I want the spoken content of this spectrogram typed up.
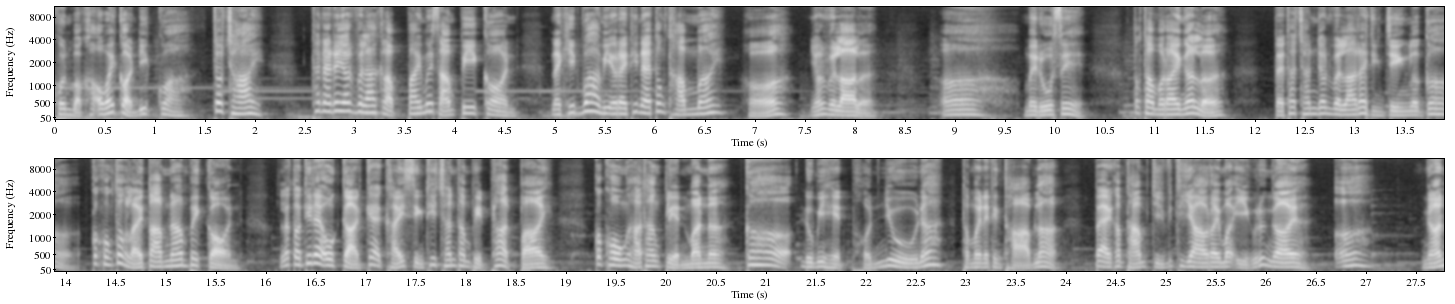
ควรบอกเขาเอาไว้ก่อนดีกว่า เจ้าชาย ถ้านายได้ย้อนเวลากลับไปเมื่อสามปีก่อน นายคิดว่ามีอะไรที่นายต้องทำไหมหอย้อนเวลาเหรอเออไม่รู้สิ ต้องทำอะไรงั้นเหรอ แต่ถ้าฉันย้อนเวลาได้จริง ๆ แล้วก็ ก็คงต้องไหลตามน้ำไปก่อน และตอนที่ได้โอกาสแก้ไขสิ่งที่ฉันทำผิดพลาดไป ก็คงหาทางเปลี่ยนมันนะ ก็ดูมีเหตุผลอยู่นะทำไมนายถึงถามล่ะไปอ่านคำถามจิตวิทยาอะไรมาอีกหรือไง เออ งั้น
